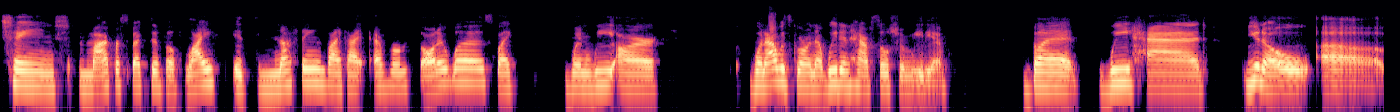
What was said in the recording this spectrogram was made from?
changed my perspective of life. It's nothing like I ever thought it was. Like when we are, when I was growing up, we didn't have social media, but we had, you know, uh,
